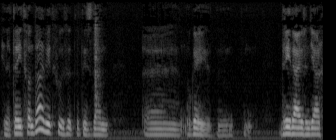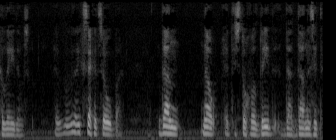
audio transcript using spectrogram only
In de tijd van David, het is dan, oké, 3000 jaar geleden zo. Ik zeg het zo maar. Dan, nou, het is toch wel drie, dan is het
